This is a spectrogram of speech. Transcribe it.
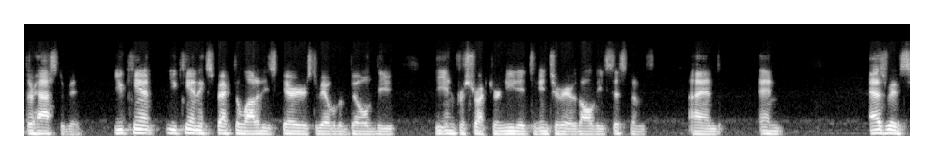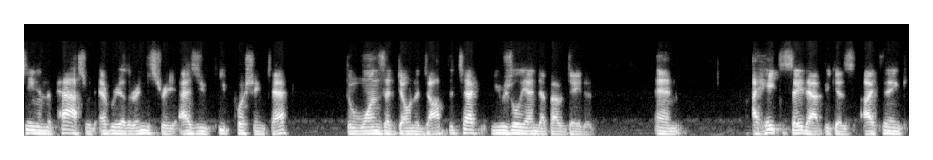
There has to be you can't you can't expect a lot of these carriers to be able to build the the infrastructure needed to integrate with all these systems. And and as we have seen in the past with every other industry, as you keep pushing tech, the ones that don't adopt the tech usually end up outdated. And I hate to say that because I think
